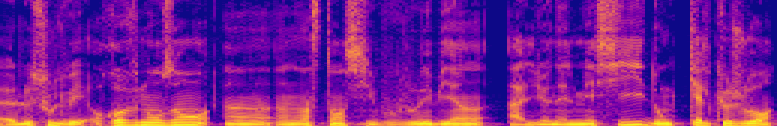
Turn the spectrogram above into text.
euh, le soulever. Revenons-en un, un, instant, si vous voulez bien, à Lionel Messi. Donc quelques jours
